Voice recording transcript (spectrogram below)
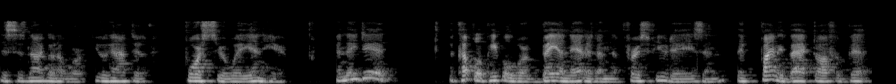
this is not going to work. You're going to have to force your way in here. And they did. A couple of people were bayoneted in the first few days, and they finally backed off a bit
